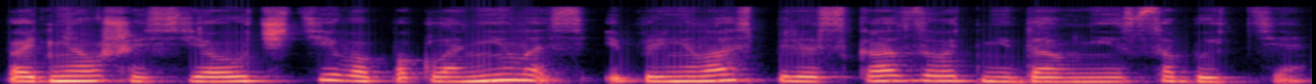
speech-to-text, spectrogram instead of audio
Поднявшись, я учтиво поклонилась и принялась пересказывать недавние события.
